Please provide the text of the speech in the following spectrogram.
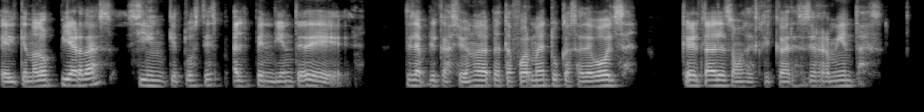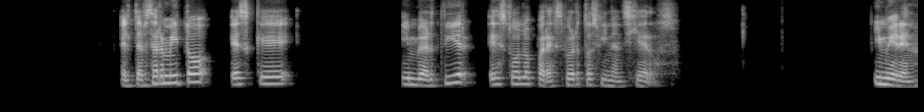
el que no lo pierdas sin que tú estés al pendiente de de la aplicación o la plataforma de tu casa de bolsa, que ahorita les vamos a explicar esas herramientas. El tercer mito es que invertir es solo para expertos financieros. Y miren,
